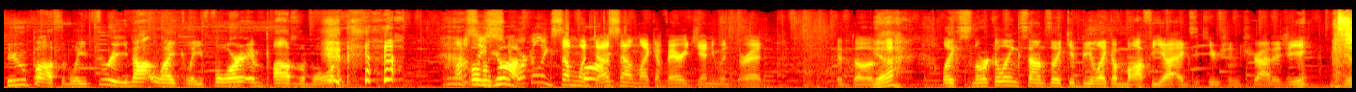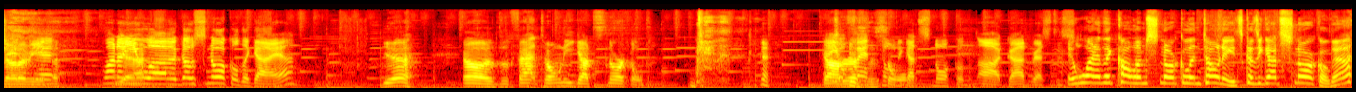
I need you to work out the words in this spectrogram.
two, possibly three, not likely, four, impossible. Honestly, Oh snorkeling someone Why? does sound like a very genuine threat. It does. Yeah. Like snorkeling sounds like it'd be like a mafia execution strategy. You know what I mean? Yeah. Why don't Yeah. you uh, go snorkel the guy, huh? Yeah. Oh, the fat Tony got snorkeled. Hey, God rest man his Tony soul. got snorkeled. Ah, God rest his Hey, soul. why do they call him Snorkeling Tony? It's because he got snorkeled, huh?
